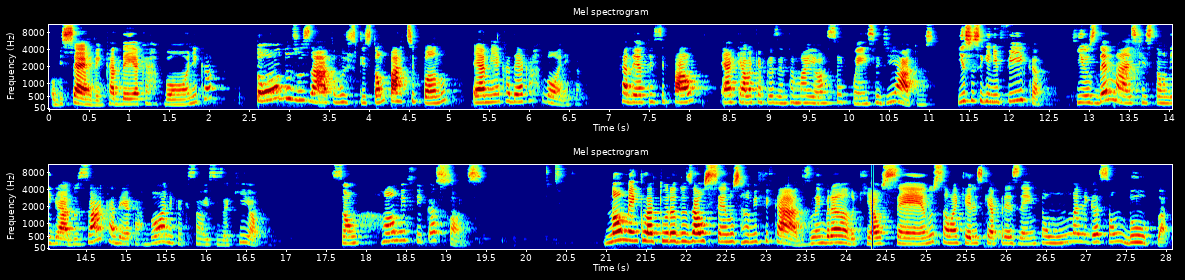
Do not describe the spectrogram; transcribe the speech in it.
Observem, cadeia carbônica, todos os átomos que estão participando é a minha cadeia carbônica. Cadeia principal é aquela que apresenta maior sequência de átomos. Isso significa que os demais que estão ligados à cadeia carbônica, que são esses aqui, ó, são ramificações. Nomenclatura dos alcenos ramificados. Lembrando que alcenos são aqueles que apresentam uma ligação dupla.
